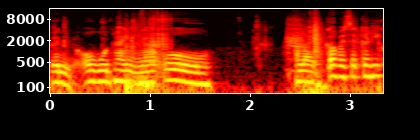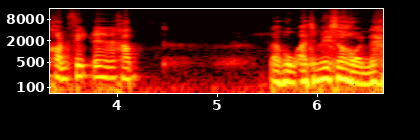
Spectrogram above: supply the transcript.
เป็นโอวูดแพงอีกแล้ว โอ้อะไรก็ไปเซตกันที่คอนฟิกด้วยนะครับ แต่ผมอาจจะไม่สอนนะ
